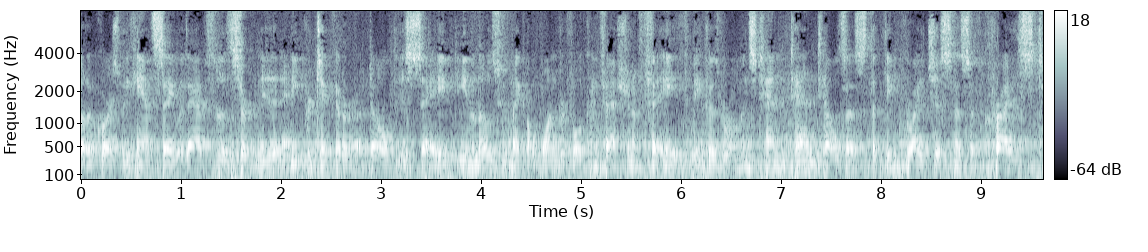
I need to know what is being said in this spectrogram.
But of course, we can't say with absolute certainty that any particular adult is saved, even those who make a wonderful confession of faith, because Romans 10:10 10 tells us that the righteousness of Christ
